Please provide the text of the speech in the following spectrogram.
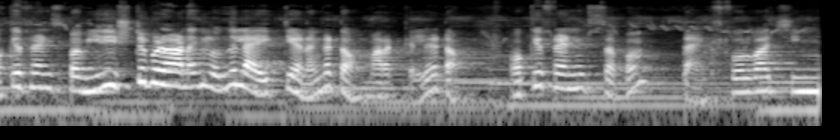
ഓക്കെ ഫ്രണ്ട്സ് അപ്പോൾ വീഡിയോ ഇഷ്ടപ്പെടുകയാണെങ്കിൽ ഒന്ന് ലൈക്ക് ചെയ്യണം കേട്ടോ. മറക്കല്ലേ കേട്ടോ. ഓക്കെ ഫ്രണ്ട്സ് അപ്പം താങ്ക്സ് ഫോർ വാച്ചിങ്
